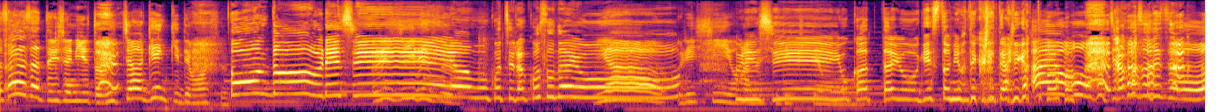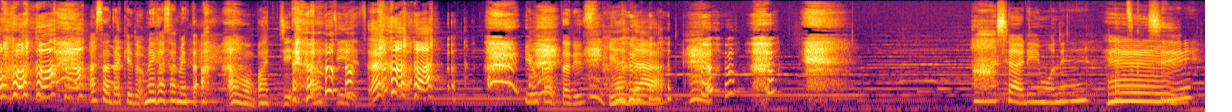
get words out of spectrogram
うさやさんと一緒にいるとめっちゃ元気出ます。い本当？嬉しい。嬉しいやもうこちらこそだよ。やー嬉しいお話しい。よかったよ。ゲストに呼んでくれてありがとう。もうこちらこそですもう。朝だけど目が覚めた。あもうバッチバッチで よかったです。す。やだ。あーシャーリーもねへ懐ーかしい。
